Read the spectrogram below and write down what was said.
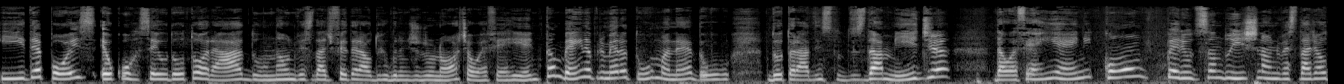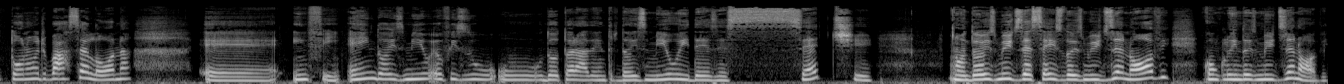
E depois eu cursei o doutorado na Universidade Federal do Rio Grande do Norte, a UFRN, também na primeira turma, né, do doutorado em estudos da mídia da UFRN, com período sanduíche na Universidade Autônoma de Barcelona. É, enfim, em 2000 eu fiz o, o doutorado entre 2017 2016 2019, concluí em 2019.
